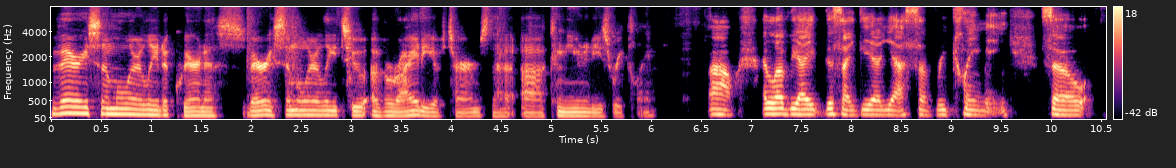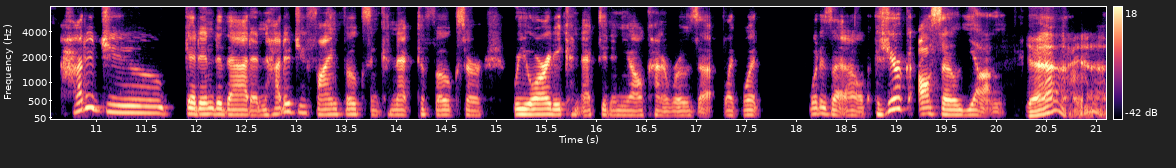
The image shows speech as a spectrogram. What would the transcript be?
Very similarly to queerness, very similarly to a variety of terms that uh, communities reclaim. Wow, I love the this idea, yes, of reclaiming. So how did you get into that? And how did you find folks and connect to folks? Or were you already connected and you all kind of rose up? Like what what is that all because you're also young. Yeah yeah.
